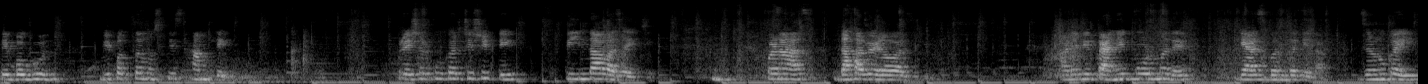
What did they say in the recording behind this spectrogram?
ते बघून मी फक्त नुसतीच थांबते प्रेशर कुकरची शिट्टी तीनदा वाजायची. पण आज दहा वेळा वाजली. आणि मी पॅनिक मोडमध्ये गॅस बंद केला. जणू काही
